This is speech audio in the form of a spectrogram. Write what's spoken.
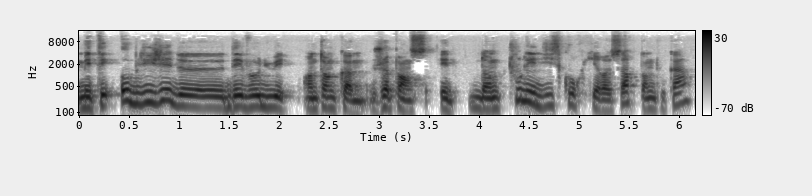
mais tu es obligé de d'évoluer en tant qu'homme je pense. Et dans tous les discours qui ressortent en tout cas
